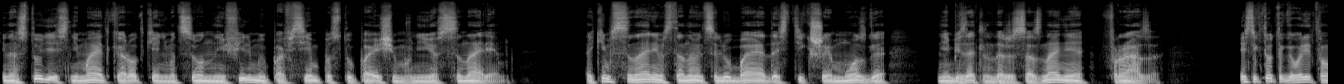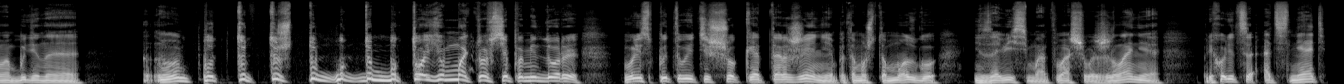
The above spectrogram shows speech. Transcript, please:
киностудия снимает короткие анимационные фильмы по всем поступающим в нее сценариям. Таким сценарием становится любая достигшая мозга, не обязательно даже сознания, фраза. Если кто-то говорит вам обыденное что, твою мать, во все помидоры!» Вы испытываете шок и отторжение, потому что мозгу, независимо от вашего желания, приходится отснять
